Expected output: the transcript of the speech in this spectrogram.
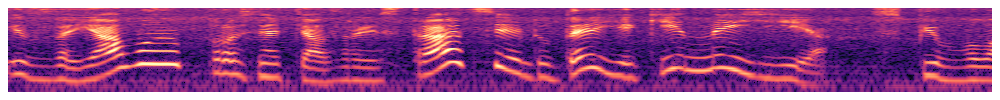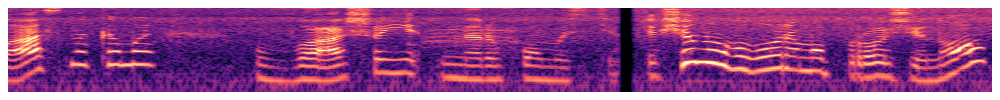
із заявою про зняття з реєстрації людей, які не є співвласниками вашої нерухомості. Якщо ми говоримо про жінок,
